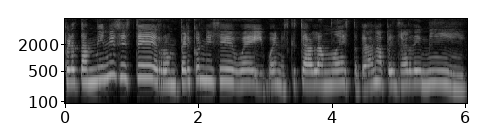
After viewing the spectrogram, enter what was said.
Pero también es este romper con ese, güey, bueno, es que estoy hablando de esto, ¿qué van a pensar de mí?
